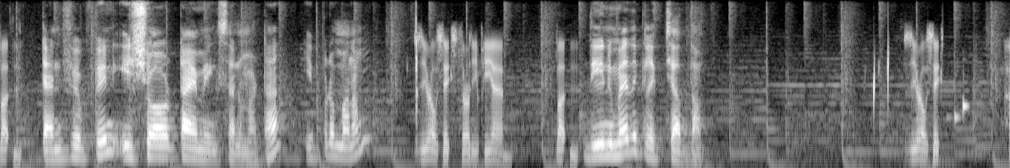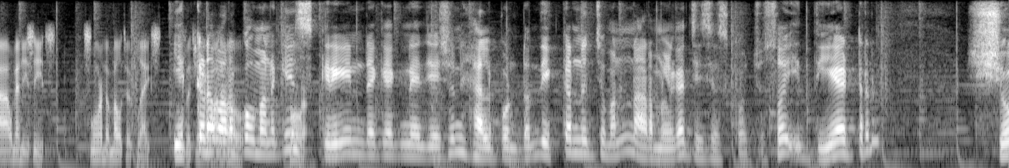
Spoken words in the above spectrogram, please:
Button. Ten fifteen ఈ షో టైమింగ్స్ అనమాట ఇప్పుడు మనం 0630 p.m. Button. దీని మీద క్లిక్ చేద్దాం 06. How many seats? Sworn multiplex. ఇక్కడ వరకు. మనకి. స్క్రీన్ రికగ్నైజేషన్ హెల్ప్ ఉంటుంది ఇక్కడ నుంచి మనం నార్మల్గా చేసేసుకోవచ్చు సో ఈ థియేటర్ షో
